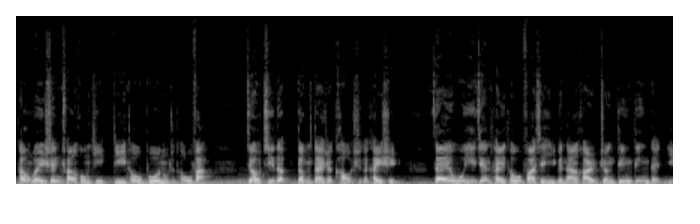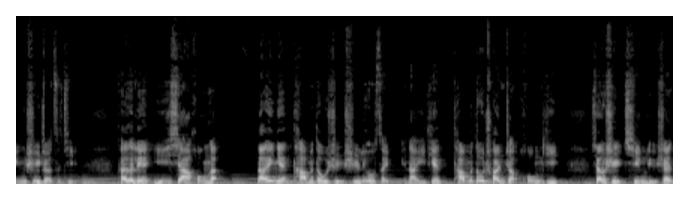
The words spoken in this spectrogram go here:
汤唯身穿红衣，低头拨弄着头发，焦急地等待着考试的开始。在无意间抬头，发现一个男孩正定定地凝视着自己，他的脸一下红了。那一年，他们都是十六岁。那一天，他们都穿着红衣，像是情侣衫。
